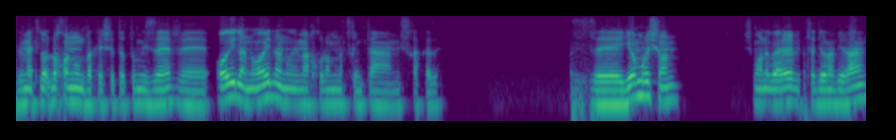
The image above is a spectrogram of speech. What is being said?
באמת לא, לא יכולנו לבקש יותר טוב מזה, ואוי לנו, אוי לנו אם אנחנו לא מנצחים את המשחק הזה. אז יום ראשון, שמונה בערב, אצטדיון אבירן,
